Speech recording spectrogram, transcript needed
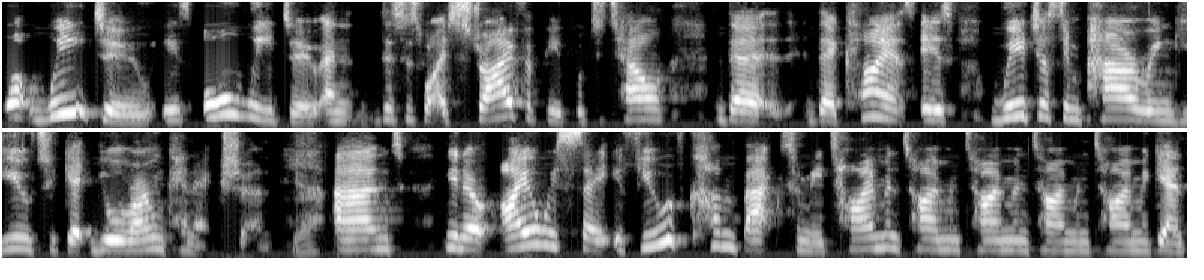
What we do is all we do, and this is what I strive for people to tell their their clients is we're just empowering you to get your own connection. Yeah. And you know, I always say if you have come back to me time and time and time and time and time again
